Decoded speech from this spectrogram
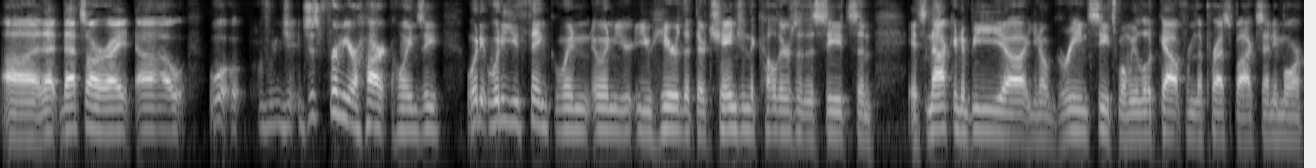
uh, that that's all right. Uh, just from your heart, Hoynesy, what do, what do you think when when you you hear that they're changing the colors of the seats and it's not going to be uh, you know green seats when we look out from the press box anymore?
